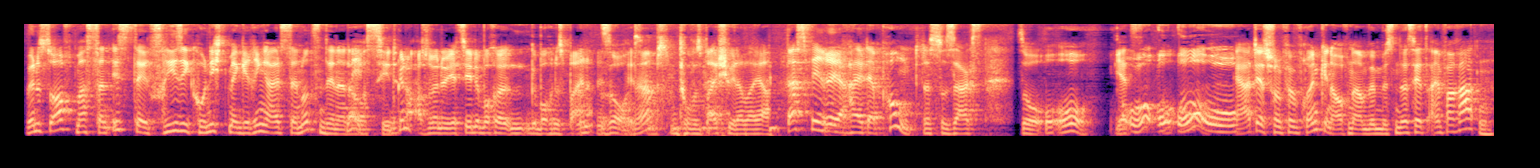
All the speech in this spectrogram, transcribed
wenn du es so oft machst, dann ist das Risiko nicht mehr geringer als der Nutzen, den er daraus zieht. Genau, also wenn du jetzt jede Woche ein gebrochenes Bein hast. So, ist ne? ein doofes Beispiel, aber ja. Das wäre ja halt der Punkt, dass du sagst, so, oh, oh, jetzt, Oh, oh, oh. er hat jetzt schon fünf Röntgenaufnahmen, wir müssen das jetzt einfach raten.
